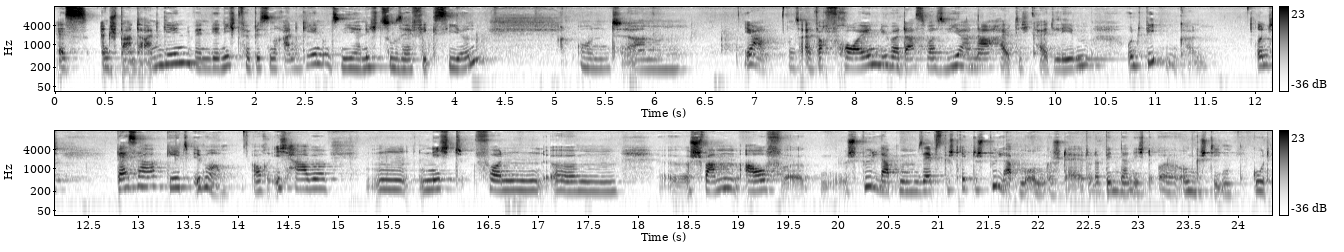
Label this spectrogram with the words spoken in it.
es entspannter angehen, wenn wir nicht verbissen rangehen, uns ja nicht zu sehr fixieren und ähm, ja, uns einfach freuen über das, was wir an Nachhaltigkeit leben und bieten können. Und besser geht immer. Auch ich habe mh, mm, nicht von ähm, äh, Schwamm auf äh, Spüllappen, selbstgestrickte Spüllappen umgestellt oder bin da nicht äh, umgestiegen. Gut,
